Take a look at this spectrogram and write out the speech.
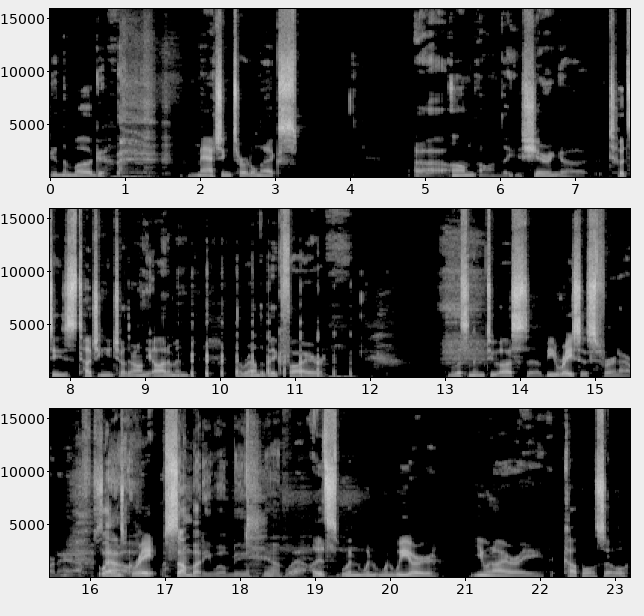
in the mug, matching turtlenecks. Uh, on on the sharing uh, tootsies touching each other on the ottoman around the big fire. listening to us uh, be racist for an hour and a half. Sounds Wow. great. Somebody will be. Yeah. Well, it's when when when we are you and I are a couple, so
